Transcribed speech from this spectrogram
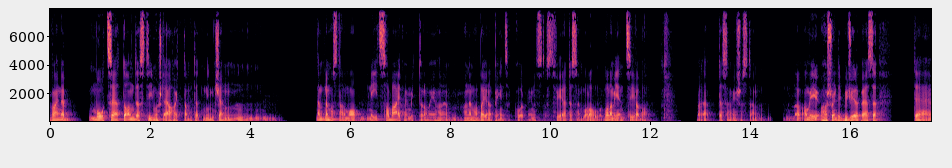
Vineb módszertan, de ezt így most elhagytam, tehát nincsen nem, nem használom a négy szabályt, meg mit tudom én, hanem, hanem ha bejön a pénz, akkor én azt, azt félreteszem valahol, valamilyen célba. Bele teszem, és aztán ami hasonlít egy büdzsére persze, de,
